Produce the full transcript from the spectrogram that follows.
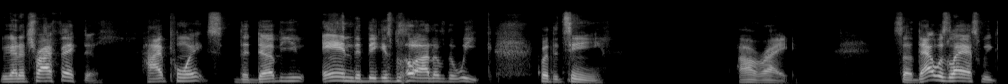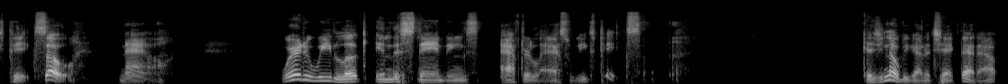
we got a trifecta. High points, the W, and the biggest blowout of the week for the team. All right. So that was last week's pick. So now, where do we look in the standings after last week's picks? Because you know we got to check that out.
